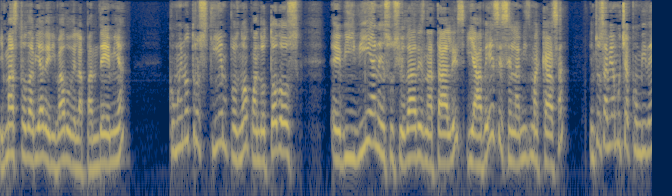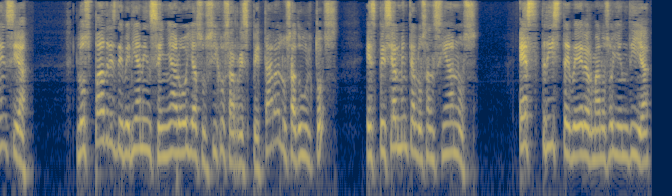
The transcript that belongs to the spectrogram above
y más todavía derivado de la pandemia, como en otros tiempos, ¿no? Cuando todos eh, vivían en sus ciudades natales y a veces en la misma casa, entonces había mucha convivencia. Los padres deberían enseñar hoy a sus hijos a respetar a los adultos, especialmente a los ancianos. Es triste ver, hermanos, hoy en día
